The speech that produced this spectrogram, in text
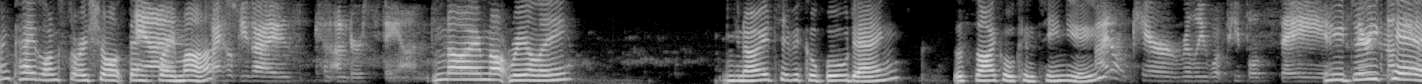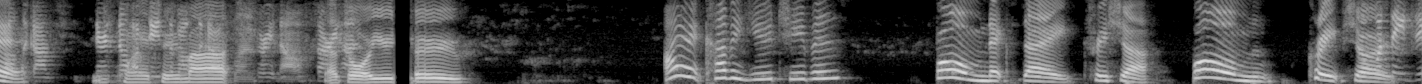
Okay, long story short, thanks very much. I hope you guys can understand. No, not really. You know, typical bulldang. The cycle continues. I don't care really what people say. You do There's care. The You There's no care updates too about much. the Gosselins right now. Sorry. That's hon. all you do. I don't cover YouTubers. Boom, next day, Trisha. Boom, creep So show. what they do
